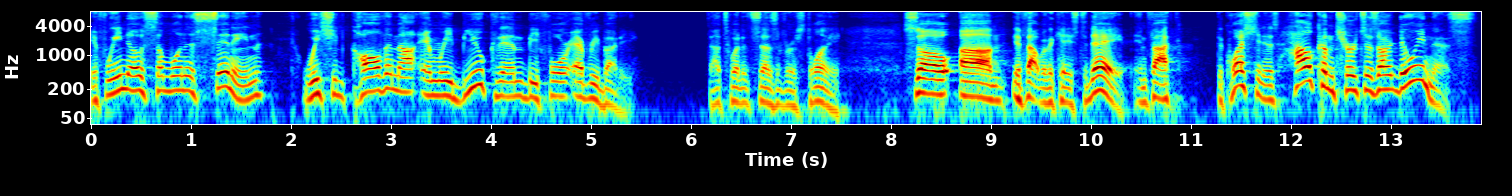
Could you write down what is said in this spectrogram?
if we know someone is sinning, we should call them out and rebuke them before everybody. That's what it says in verse 20. So um, if that were the case today, in fact, the question is, how come churches aren't doing this?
